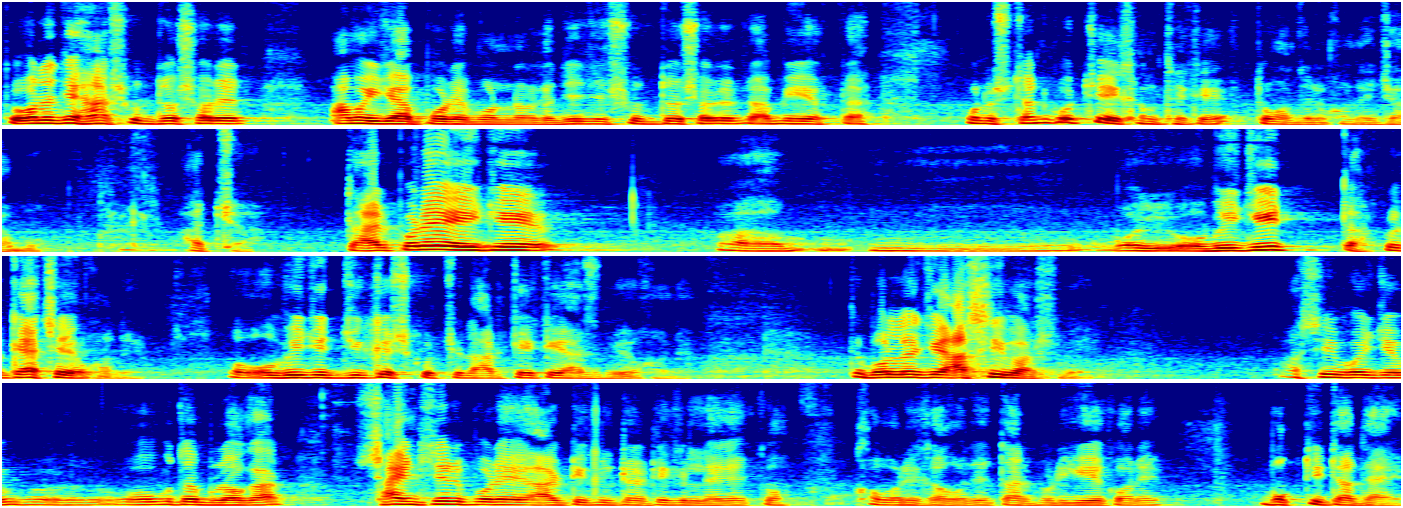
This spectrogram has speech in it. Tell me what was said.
তো বলে যে হ্যাঁ শুদ্ধস্বরের আমি যা পরে বন্যার কাছে যে শুদ্ধস্বরের আমি একটা অনুষ্ঠান করছি, এখান থেকে তোমাদের ওখানে যাব। আচ্ছা তারপরে এই যে ওই অভিজিৎ তারপরে গেছে ওখানে। অভিজিৎ জিজ্ঞেস করছিল, আর কে কে আসবে ওখানে? তো বললে যে আসিফ আসবে। আসিফ ওই যে, ও বোধহয় ব্লগার, সায়েন্সের উপরে আর্টিকেল টার্টিকেল লেগে খবরের কাগজে, তারপরে ইয়ে করে, বক্তৃতা দেয়।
